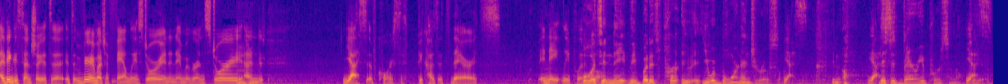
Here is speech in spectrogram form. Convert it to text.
I think essentially it's a it's a very much a family story and an immigrant story. Mm-hmm. And yes, of course, because it's there, it's innately political. Well, it's innately, but it's per, you were born in Jerusalem. yes, You know, Yes. this is very personal to you. Yes.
